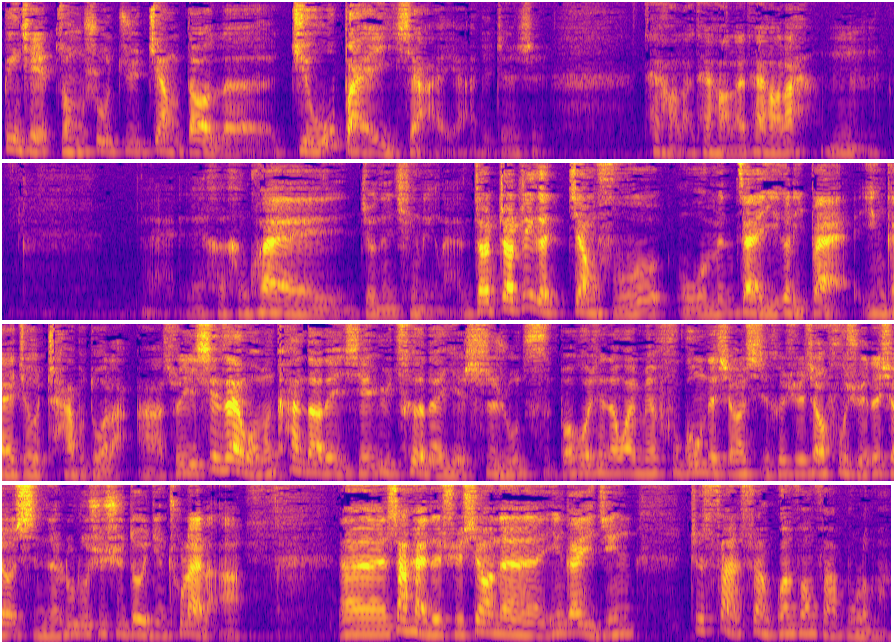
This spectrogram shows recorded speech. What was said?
并且总数据降到了九百以下。哎呀，这真是太好了，太好了，太好了，嗯。很很快就能清零了，照照这个降幅，我们在一个礼拜应该就差不多了啊。所以现在我们看到的一些预测呢也是如此，包括现在外面复工的消息和学校复学的消息呢，陆陆续续都已经出来了啊。嗯，上海的学校呢，应该已经这算算官方发布了吗？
